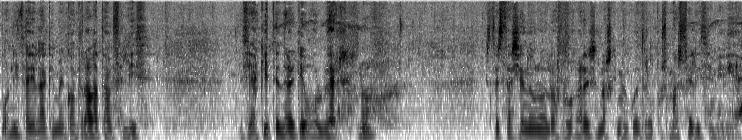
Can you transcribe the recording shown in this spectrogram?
bonita y en la que me encontraba tan feliz. Decía, aquí tendré que volver, ¿no? Este está siendo uno de los lugares en los que me encuentro pues, más feliz en mi vida.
